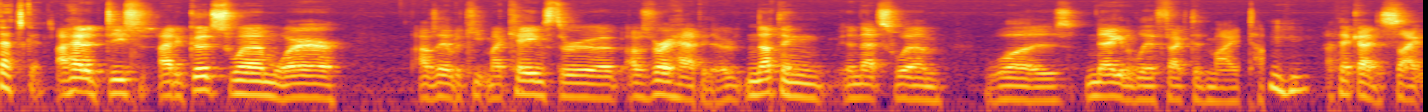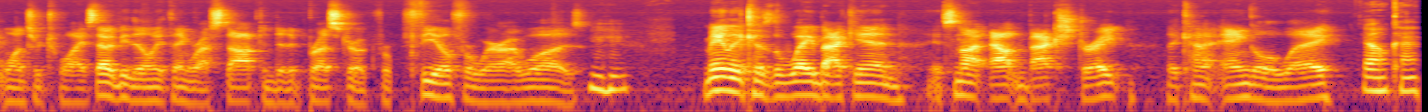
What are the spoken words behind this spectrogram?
That's good. I had a decent, I had a good swim where I was able to keep my cadence through. I was very happy there. Nothing in that swim was negatively affected my time. Mm-hmm. I think I had to sight once or twice. That would be the only thing where I stopped and did a breaststroke for feel for where I was. Mm-hmm. Mainly because the way back in, it's not out and back straight. They kind of angle away. Oh, Okay.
